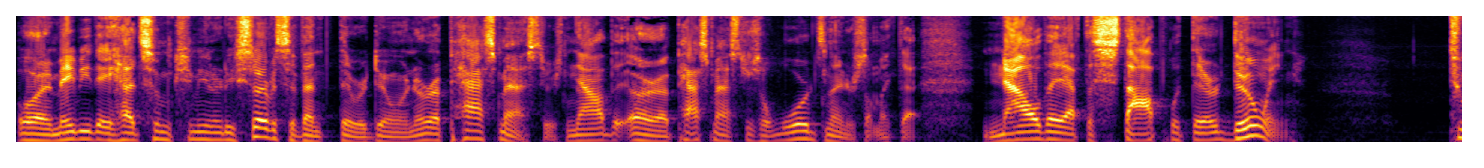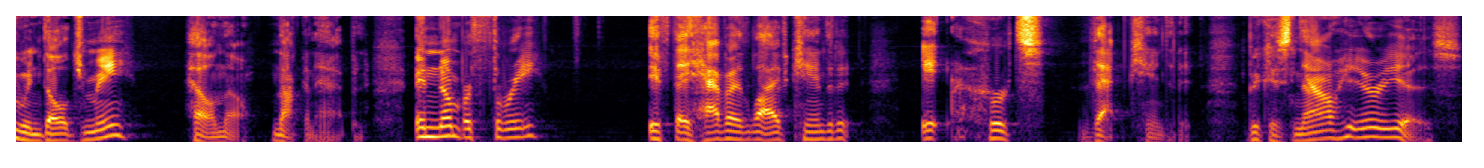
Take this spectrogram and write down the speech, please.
Or maybe they had some community service event that they were doing or a past masters now they, or a past masters awards night or something like that. Now they have to stop what they're doing to indulge me. Hell no, not going to happen. And number three, if they have a live candidate, it hurts that candidate because now here he is.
